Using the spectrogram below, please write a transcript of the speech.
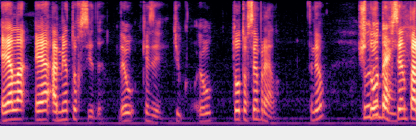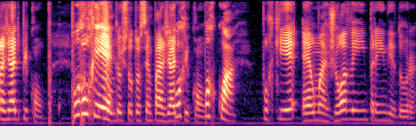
Ela é a minha torcida. Eu, quer dizer, digo, eu tô torcendo pra ela. Entendeu? Estou Tudo bem. torcendo para a Jade Picon. Por, Por quê? que, eu estou torcendo para a Jade Por, Picon? por quá? Porque é uma jovem empreendedora.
